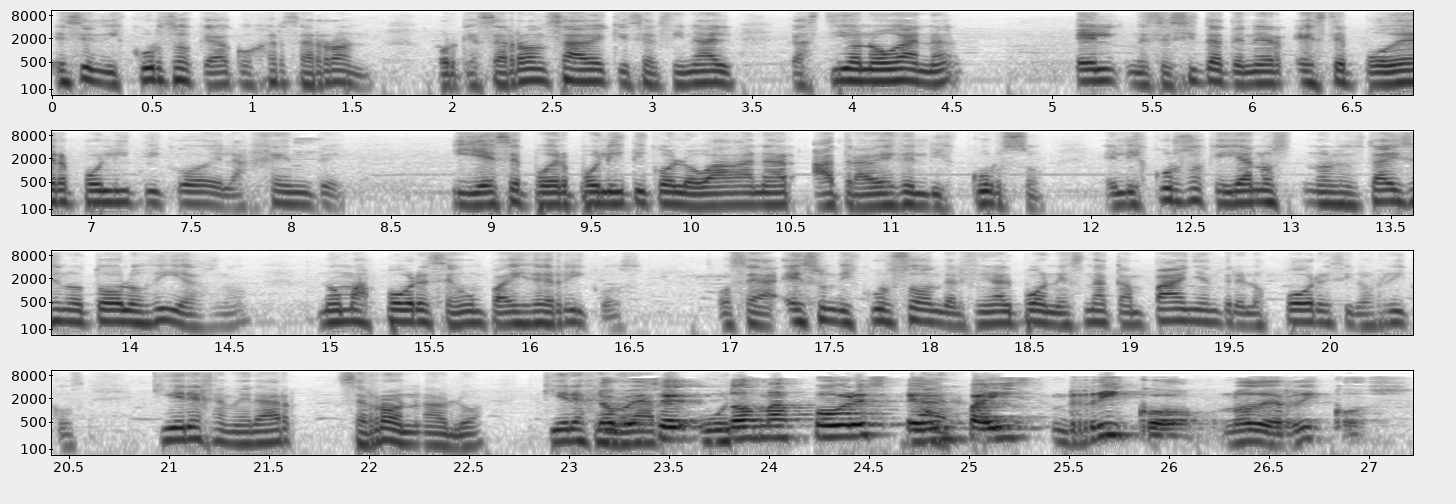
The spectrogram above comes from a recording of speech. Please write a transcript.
es el discurso que va a coger Cerrón, porque Cerrón sabe que si al final Castillo no gana, él necesita tener este poder político de la gente y ese poder político lo va a ganar a través del discurso. El discurso que ya nos, nos lo está diciendo todos los días, ¿no? No más pobres en un país de ricos. O sea, es un discurso donde al final pones una campaña entre los pobres y los ricos. Quiere generar, Cerrón hablo, quiere generar... No, más pobres en un país rico, no de ricos.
